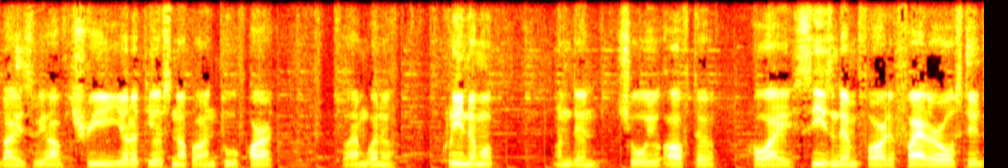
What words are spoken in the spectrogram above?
guys we have three yellowtail snapper and two parrot so I'm gonna clean them up and then show you after how I season them for the fire roasting.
